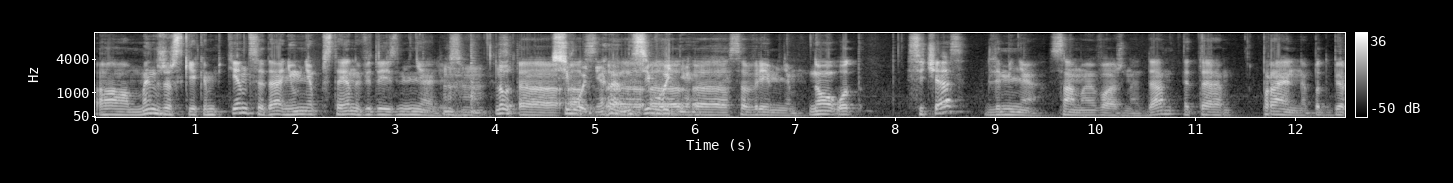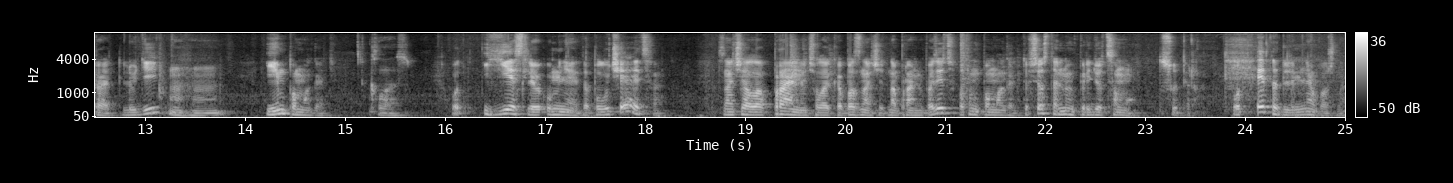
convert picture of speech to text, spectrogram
А, менеджерские компетенции, да, они у меня постоянно видоизменялись. Угу. Ну, а, сегодня, а, сегодня. А, а, со временем. Но вот сейчас для меня самое важное, да, это правильно подбирать людей угу. и им помогать. Класс. Вот если у меня это получается, сначала правильно человека обозначить на правильную позицию, потом помогать, то все остальное придет само. Супер. Вот это для меня важно.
